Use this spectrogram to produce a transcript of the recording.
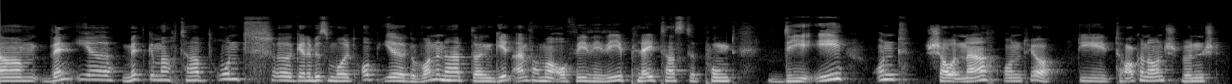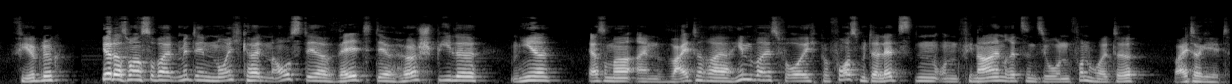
Ähm, wenn ihr mitgemacht habt und äh, gerne wissen wollt, ob ihr gewonnen habt, dann geht einfach mal auf www.playtaste.de und schaut nach. Und ja, die Talker Lounge wünscht viel Glück. Ja, das war's soweit mit den Neuigkeiten aus der Welt der Hörspiele. Und hier Erstmal ein weiterer Hinweis für euch, bevor es mit der letzten und finalen Rezension von heute weitergeht.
